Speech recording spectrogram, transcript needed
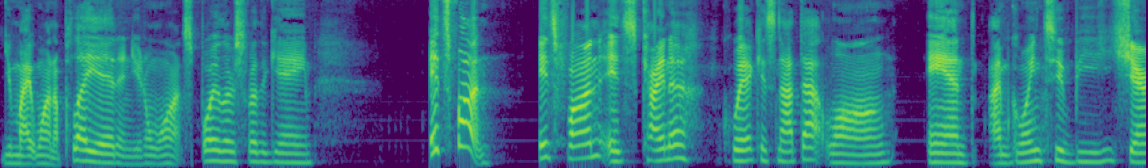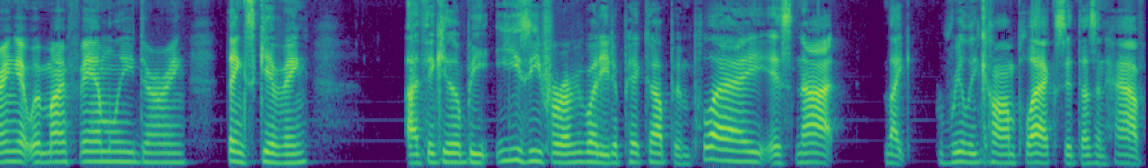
you might want to play it and you don't want spoilers for the game. It's fun. It's fun. It's kind of quick. It's not that long. And I'm going to be sharing it with my family during Thanksgiving. I think it'll be easy for everybody to pick up and play. It's not like really complex. It doesn't have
